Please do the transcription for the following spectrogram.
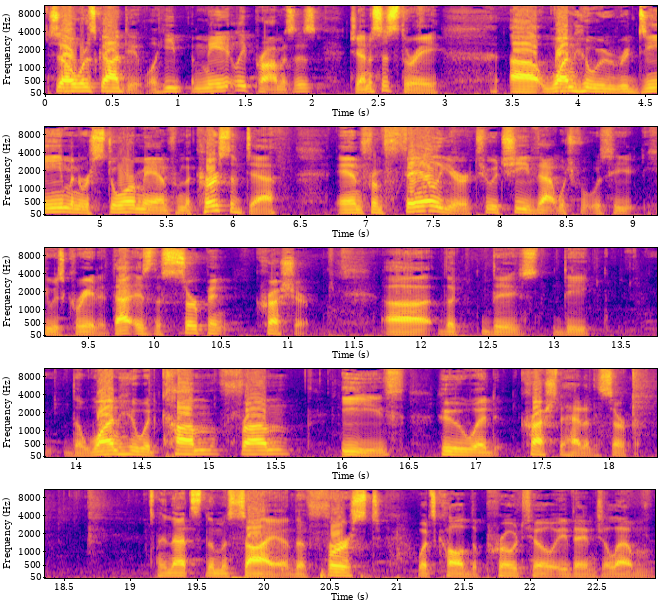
So, what does God do? Well, He immediately promises, Genesis 3, uh, one who would redeem and restore man from the curse of death and from failure to achieve that which was he, he was created. That is the serpent crusher, uh, the, the, the, the one who would come from Eve who would crush the head of the serpent. And that's the Messiah, the first, what's called the proto evangelium,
